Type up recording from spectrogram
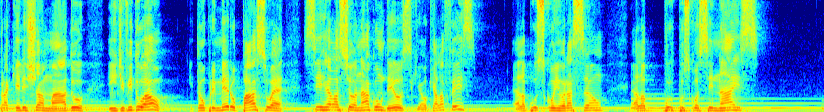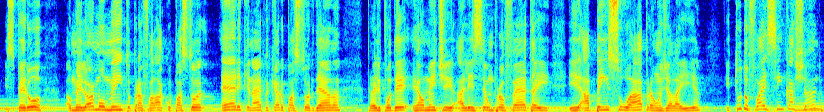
para aquele chamado individual. Então, o primeiro passo é se relacionar com Deus, que é o que ela fez. Ela buscou em oração, ela buscou sinais, esperou o melhor momento para falar com o pastor Eric, na época que era o pastor dela, para ele poder realmente ali ser um profeta e, e abençoar para onde ela ia. E tudo foi se encaixando,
